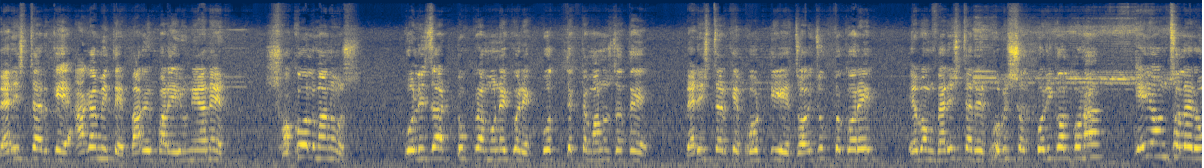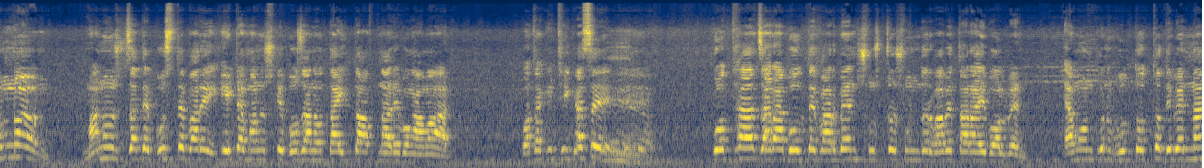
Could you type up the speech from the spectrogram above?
ব্যারিস্টারকে আগামীতে বারোই পাড়া ইউনিয়নের সকল মানুষ কলিজার টুকরা মনে করে প্রত্যেকটা মানুষ যাতে ব্যারিস্টারকে ভোট দিয়ে জয়যুক্ত করে এবং ব্যারিস্টারের ভবিষ্যৎ পরিকল্পনা, এই অঞ্চলের উন্নয়ন মানুষ যাতে বুঝতে পারে, এটা মানুষকে বোঝানোর দায়িত্ব আপনার এবং আমার। কথা কি ঠিক আছে? কথা যারা বলতে পারবেন, সুষ্ঠু সুন্দরভাবে তারাই বলবেন। এমন কোনো ভুল তথ্য দিবেন না,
